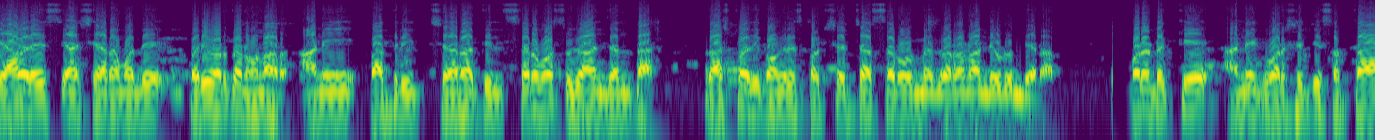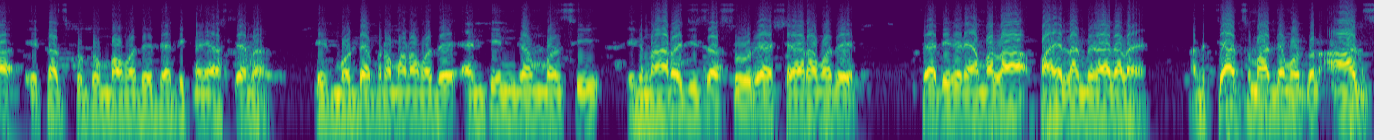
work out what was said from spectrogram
यावेळेस या शहरामध्ये परिवर्तन होणार आणि पाथरी शहरातील सर्व सुजाण जनता राष्ट्रवादी काँग्रेस पक्षाच्या सर्व उमेदवारांना निवडून देणार. शंभर टक्के अनेक वर्षाची सत्ता एकाच कुटुंबामध्ये त्या ठिकाणी असल्यानं एक मोठ्या प्रमाणामध्ये अँटी इन्कम्बन्सी एक नाराजीचा सूर या शहरामध्ये त्या ठिकाणी आम्हाला पाहायला मिळालेला आहे. आणि त्याच माध्यमातून आज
